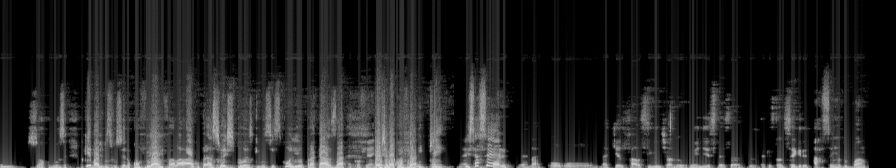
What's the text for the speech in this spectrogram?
um só com você. Porque imagina, se você não confiar em falar algo para a sua esposa que você escolheu para casar, vai poxa, vai confiar em quem? Né? Isso é sério. Verdade. O, o, aqui ele fala o seguinte, ó, no, no início dessa da questão de segredo. A senha do banco,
